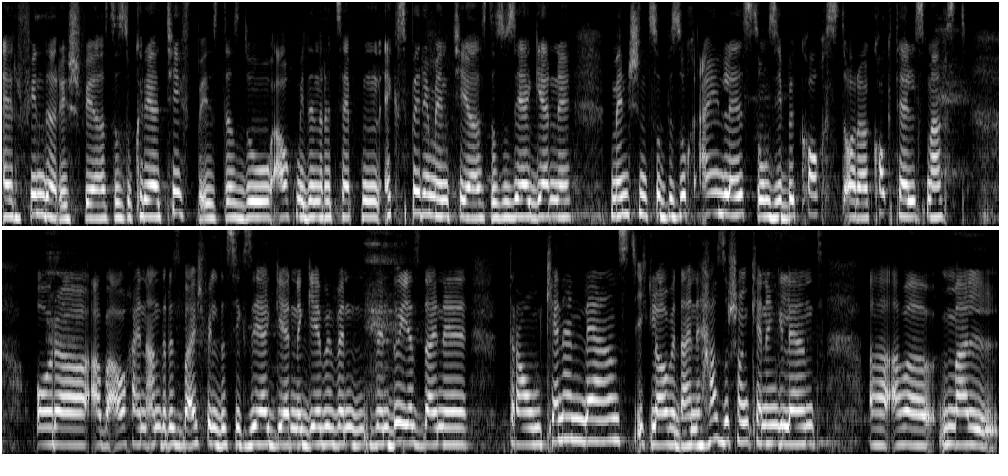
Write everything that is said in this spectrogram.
erfinderisch wirst, dass du kreativ bist, dass du auch mit den Rezepten experimentierst, dass du sehr gerne Menschen zu Besuch einlässt und sie bekochst oder Cocktails machst. Oder aber auch ein anderes Beispiel, das ich sehr gerne gebe, wenn, wenn du jetzt deine Traum kennenlernst, ich glaube, deine hast du schon kennengelernt, aber mal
